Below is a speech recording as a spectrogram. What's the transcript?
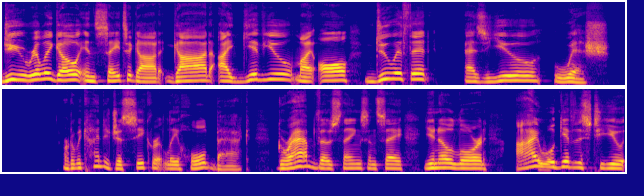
Do you really go and say to God, God, I give you my all, do with it as you wish? Or do we kind of just secretly hold back, grab those things, and say, you know, Lord, I will give this to you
